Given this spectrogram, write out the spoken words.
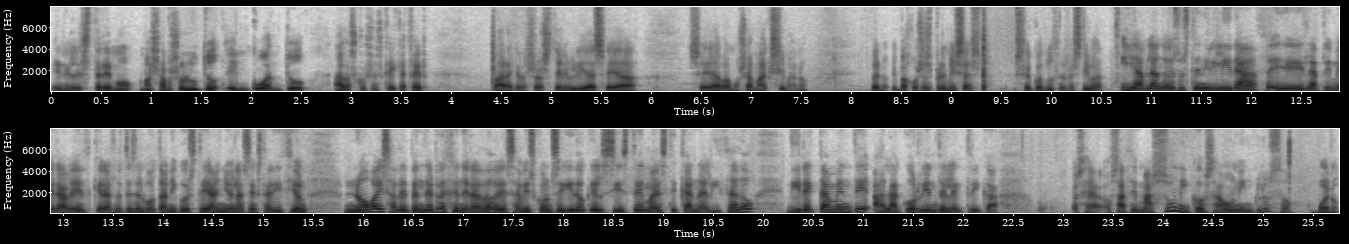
en el extremo más absoluto en cuanto a las cosas que hay que hacer para que la sostenibilidad sea sea, vamos, a máxima, ¿no? Bueno, y bajo esas premisas se conduce el festival. Y hablando de sostenibilidad, eh, la primera vez que las Noches del Botánico este año, en la sexta edición, no vais a depender de generadores. Habéis conseguido que el sistema esté canalizado directamente a la corriente eléctrica. O sea, os hace más únicos aún incluso. Bueno,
